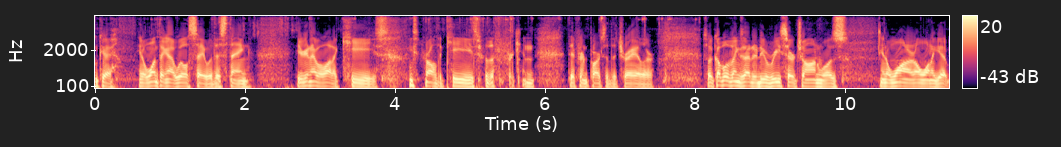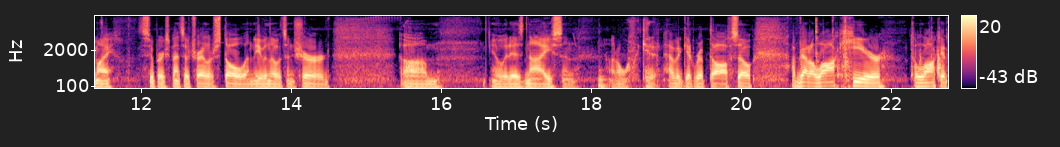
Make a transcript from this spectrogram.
Okay, you know, one thing I will say with this thing you're gonna have a lot of keys. These are all the keys for the freaking different parts of the trailer. So a couple of things I had to do research on was, you know, one, I don't want to get my super expensive trailer stolen, even though it's insured. Um, you know, it is nice and I don't want to get it, have it get ripped off. So I've got a lock here to lock it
